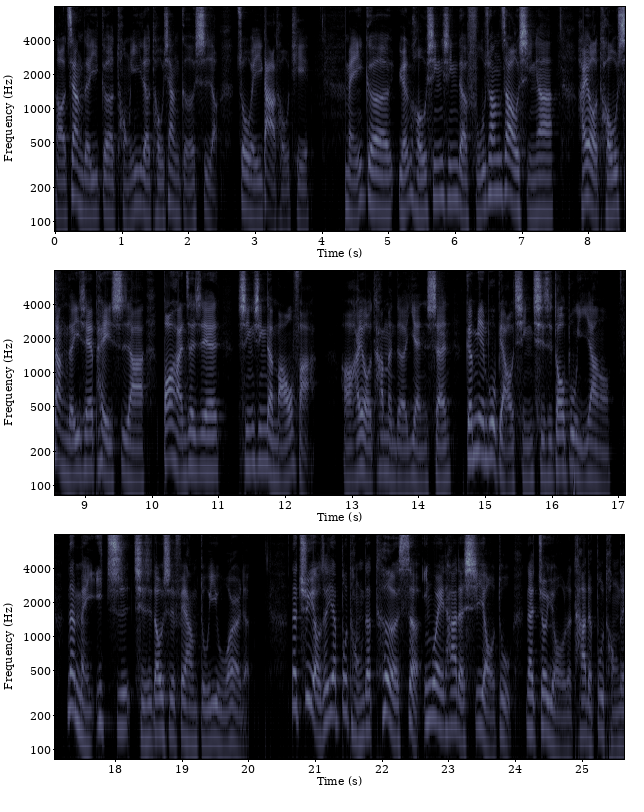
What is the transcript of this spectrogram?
哦这样的一个统一的头像格式啊，作为大头贴。每一个猿猴猩猩的服装造型啊，还有头上的一些配饰啊，包含这些猩猩的毛发，好，还有他们的眼神跟面部表情，其实都不一样哦。那每一只其实都是非常独一无二的。那具有这些不同的特色，因为它的稀有度，那就有了它的不同的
